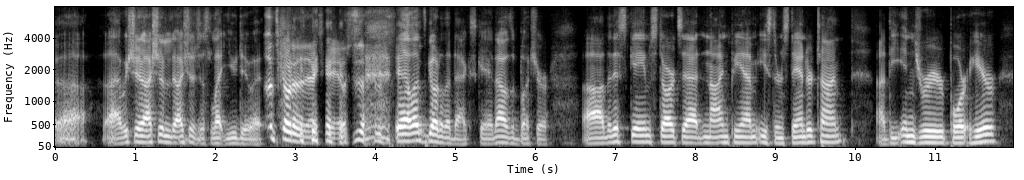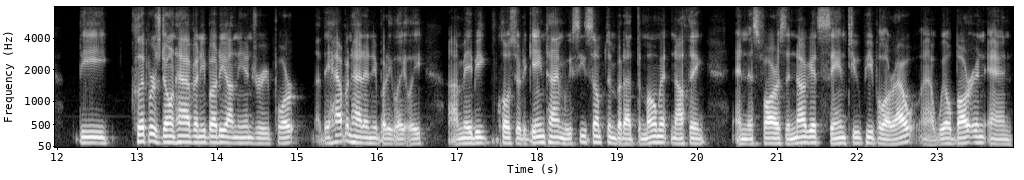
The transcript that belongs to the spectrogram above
Uh, uh, we should. I should. I should just let you do it. Let's go to the next game. yeah, let's go to the next game. That was a butcher. Uh, this game starts at 9 p.m. Eastern Standard Time. Uh, the injury report here: the Clippers don't have anybody on the injury report. They haven't had anybody lately. Uh, maybe closer to game time we see something, but at the moment nothing. And as far as the Nuggets, same two people are out: uh, Will Barton and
